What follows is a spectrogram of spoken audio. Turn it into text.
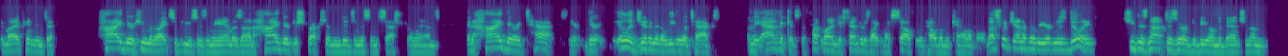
in my opinion, to hide their human rights abuses in the Amazon, hide their destruction of indigenous ancestral lands, and hide their attacks, their, their illegitimate illegal attacks on the advocates, the frontline defenders like myself who have held them accountable. That's what Jennifer Rearden is doing she does not deserve to be on the bench. And I'm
